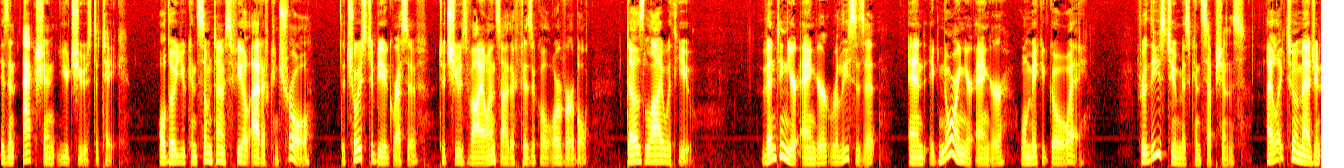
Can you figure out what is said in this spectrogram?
is an action you choose to take. Although you can sometimes feel out of control, the choice to be aggressive, to choose violence, either physical or verbal, does lie with you. Venting your anger releases it, and ignoring your anger will make it go away. For these two misconceptions, I like to imagine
